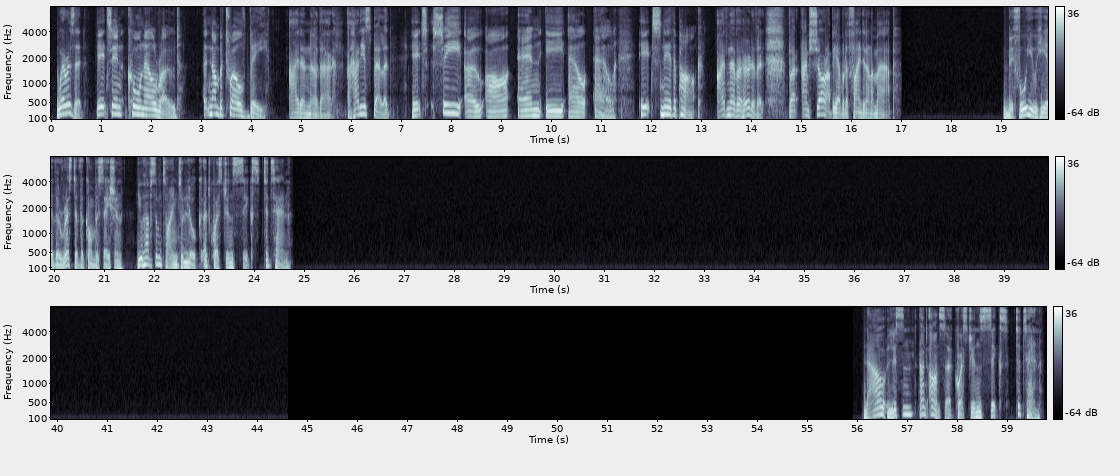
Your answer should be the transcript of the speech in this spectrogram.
Where is it? It's in Cornell Road, at number twelve B. I don't know that. How do you spell it? It's C O R N E L L. It's near the park. I've never heard of it, but I'm sure I'll be able to find it on a map. Before you hear the rest of the conversation, you have some time to look at questions 6 to 10. Now listen and answer questions 6 to 10.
